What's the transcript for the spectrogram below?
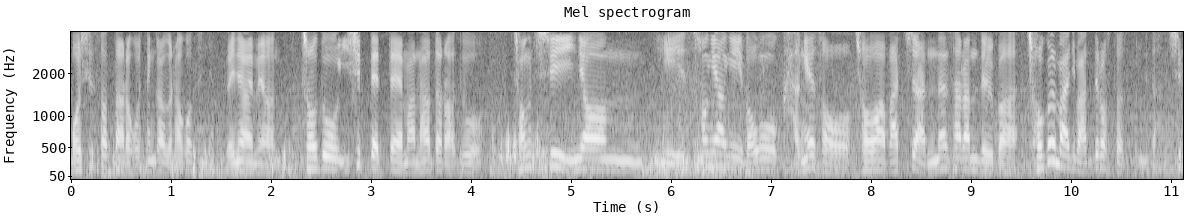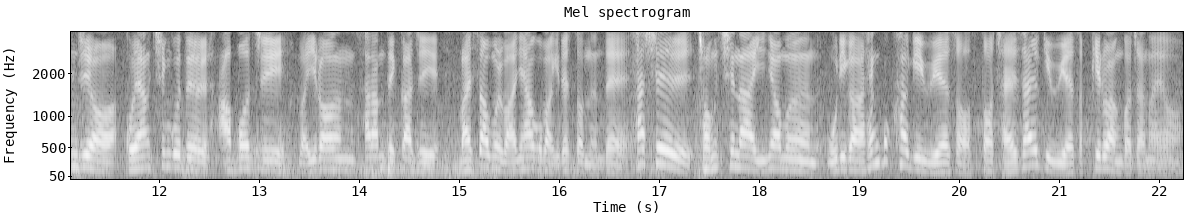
멋있었다라고 생각을 하거든요. 왜냐하면 저도 20대 때만 하더라도 정치 이념이 성향이 너무 강해서 저와 맞지 않는 사람들과 적을 많이 만들었었습니다. 심지어 고향 친구들, 아버지 막 이런 사람들까지 말싸움을 많이 하고 막 이랬었는데 사실 정치나 이념은 우리가 행복하기 위해서 더 잘 살기 위해서 필요한 거잖아요.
